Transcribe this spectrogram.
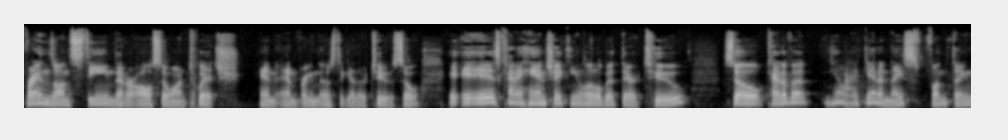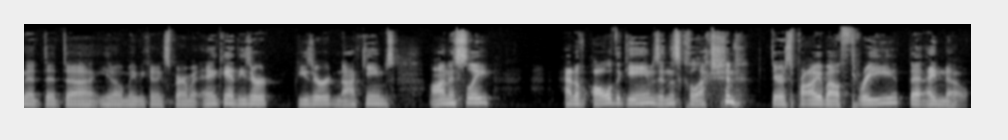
friends on Steam that are also on Twitch and and bring those together too. So it, it is kind of handshaking a little bit there too. So kind of a you know again a nice fun thing that that uh, you know maybe can experiment. And again, these are these are not games. Honestly, out of all the games in this collection, there's probably about three that I know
